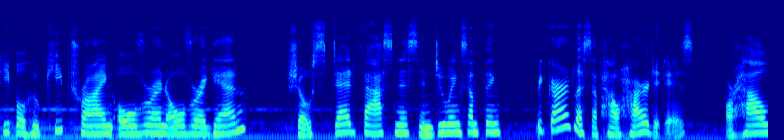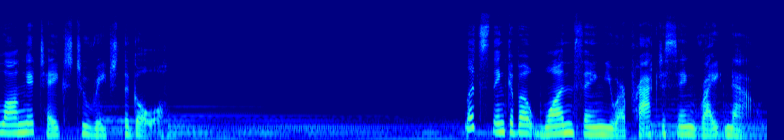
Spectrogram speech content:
People who keep trying over and over again show steadfastness in doing something regardless of how hard it is or how long it takes to reach the goal. Let's think about one thing you are practicing right now.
